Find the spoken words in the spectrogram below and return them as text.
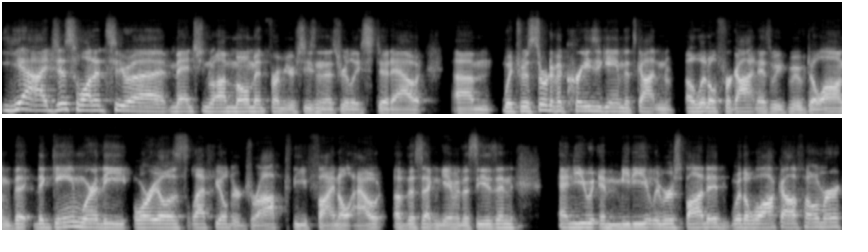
yeah, I just wanted to uh, mention a moment from your season that's really stood out, um, which was sort of a crazy game that's gotten a little forgotten as we've moved along. The the game where the Orioles left fielder dropped the final out of the second game of the season, and you immediately responded with a walk off homer.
